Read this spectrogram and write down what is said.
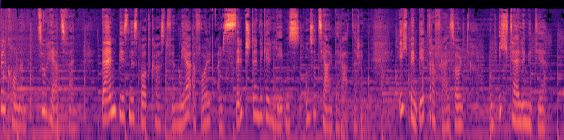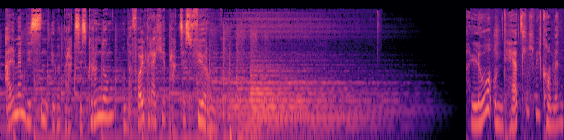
willkommen zu Herzfein, dein Business-Podcast für mehr Erfolg als selbstständige Lebens- und Sozialberaterin. Ich bin Petra Freisold und ich teile mit dir all mein Wissen über Praxisgründung und erfolgreiche Praxisführung. Hallo und herzlich willkommen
